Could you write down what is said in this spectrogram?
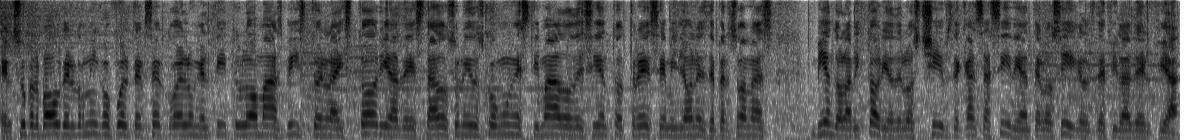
El Super Bowl del domingo fue el tercer duelo en el título más visto en la historia de Estados Unidos con un estimado de 113 millones de personas viendo la victoria de los Chiefs de Kansas City ante los Eagles de Filadelfia.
